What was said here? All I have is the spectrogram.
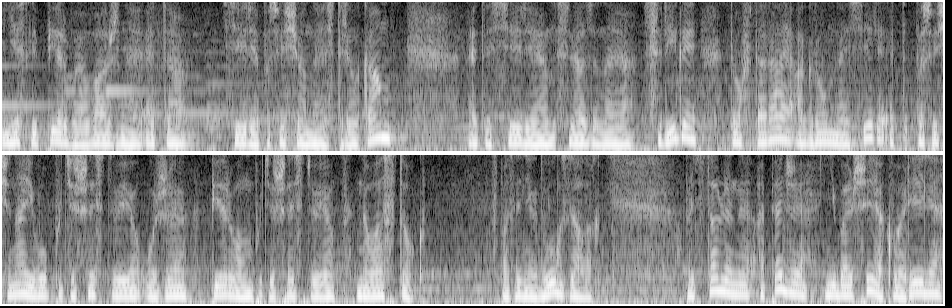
Если первое важное – это серия, посвященная стрелкам, это серия, связанная с Ригой, то вторая огромная серия это посвящена его путешествию, уже первому путешествию на восток. В последних двух залах представлены, опять же, небольшие акварели,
